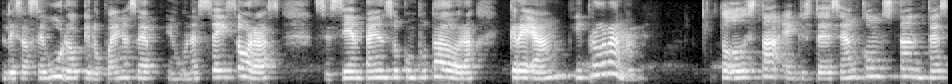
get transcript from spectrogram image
Les aseguro que lo pueden hacer en unas seis horas. Se sientan en su computadora, crean y programan. Todo está en que ustedes sean constantes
